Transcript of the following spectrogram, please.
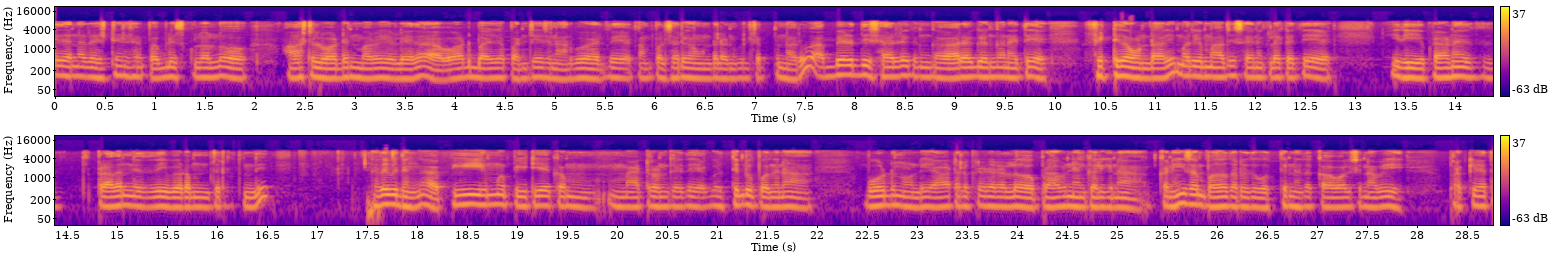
ఏదైనా రెసిడెన్షియల్ పబ్లిక్ స్కూళ్ళల్లో హాస్టల్ వార్డెన్ మరియు లేదా వార్డ్ బాయ్గా పనిచేసిన అనుభవం అయితే కంపల్సరీగా ఉండాలని వీళ్ళు చెప్తున్నారు. అభ్యర్థి శారీరకంగా ఆరోగ్యంగానైతే ఫిట్గా ఉండాలి. మరియు మాజీ సైనికులకైతే ఇది ప్రాణ ప్రాధాన్యత ఇవ్వడం జరుగుతుంది. అదేవిధంగా పిఎం పీటీఏ కమ్ మ్యాట్రాన్కి అయితే గుర్తింపు పొందిన బోర్డు నుండి ఆటలు క్రీడలలో ప్రావీణ్యం కలిగిన కనీసం పదో తరగతి ఉత్తీర్ణత కావాల్సినవి ప్రఖ్యాత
